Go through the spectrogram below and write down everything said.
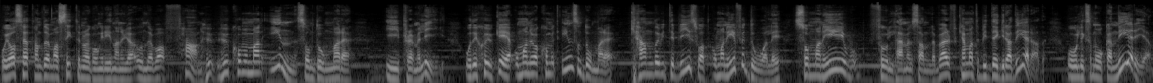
Och jag har sett han döma City några gånger innan och jag undrar vad fan, hur, hur kommer man in som domare i Premier League? Och det sjuka är, om man nu har kommit in som domare, kan det inte bli så att om man är för dålig, som man är i Fulham eller Sunderland, varför kan man inte bli degraderad och liksom åka ner igen?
